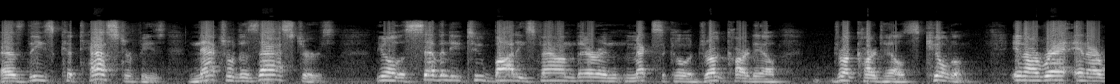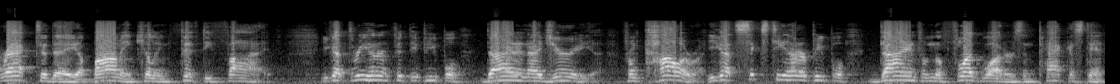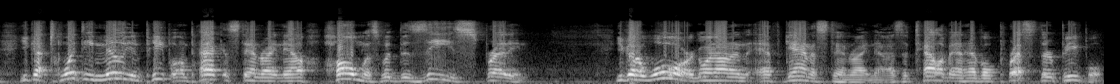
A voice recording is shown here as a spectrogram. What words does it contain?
as these catastrophes, natural disasters, you know, the 72 bodies found there in Mexico, a drug cartel, drug cartels killed them. In Iraq, in Iraq today, a bombing killing 55. You got 350 people dying in Nigeria from cholera. You got 1,600 people dying from the floodwaters in Pakistan. You got 20 million people in Pakistan right now homeless with disease spreading. You got a war going on in Afghanistan right now as the Taliban have oppressed their people.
